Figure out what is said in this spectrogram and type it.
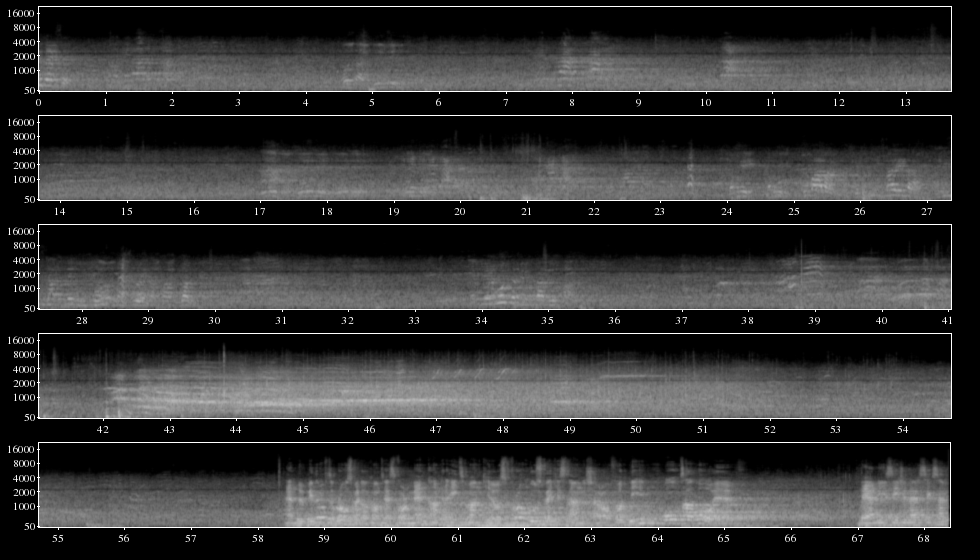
Ölwechsel. Und Bundesliga-Partner. And the winner of the bronze medal contest for men under 81 kilos from Uzbekistan, Sharofiddin Boltaboev. Değerli izleyiciler 80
